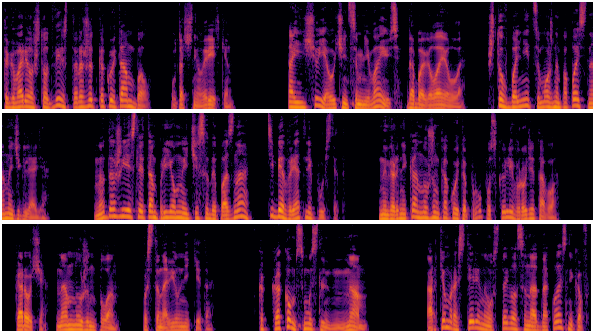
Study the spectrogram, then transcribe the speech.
Ты говорил, что дверь сторожит какой-то амбал, уточнил Редькин. А еще я очень сомневаюсь, добавила Элла, что в больницу можно попасть на ночь глядя. Но даже если там приемные часы допоздна, тебя вряд ли пустят. Наверняка нужен какой-то пропуск или вроде того. Короче, нам нужен план, постановил Никита. В каком смысле «нам»?» Артем растерянно уставился на одноклассников,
